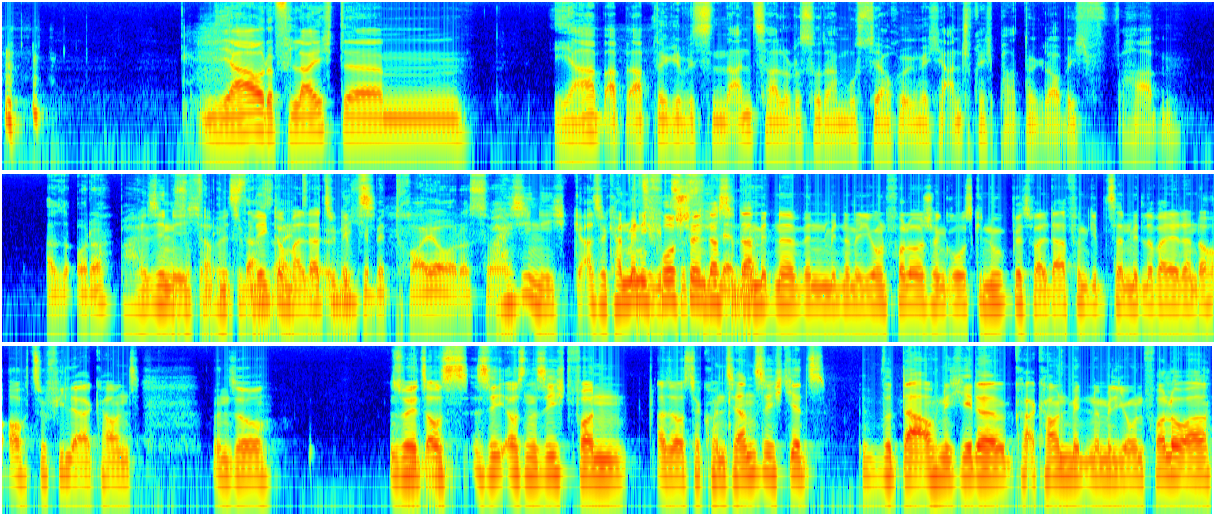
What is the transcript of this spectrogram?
ja, oder vielleicht, ähm, ja, ab, ab einer gewissen Anzahl oder so, da musst du ja auch irgendwelche Ansprechpartner, glaube ich, haben. Also, oder? Weiß ich nicht, also aber jetzt überleg doch mal, dazu gibt es. Betreuer oder so. Weiß ich nicht. Also kann mir nicht vorstellen, so viele, dass du da ne? mit einer, wenn, mit einer Million Follower schon groß genug bist, weil davon gibt es dann mittlerweile dann doch auch zu viele Accounts. Und so, so jetzt aus, aus einer Sicht von, also aus der Konzernsicht jetzt, wird da auch nicht jeder Account mit einer Million Follower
